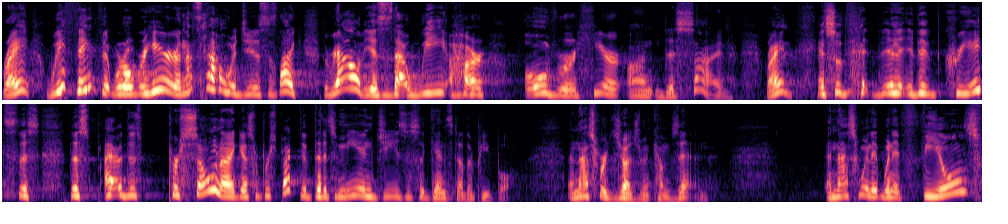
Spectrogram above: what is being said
right? We think that we're over here, and that's not what Jesus is like. The reality is, is that we are over here on this side, right? And so then it creates this, this, uh, this persona, I guess, or perspective that it's me and Jesus against other people. And that's where judgment comes in. And that's when it, when it feels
